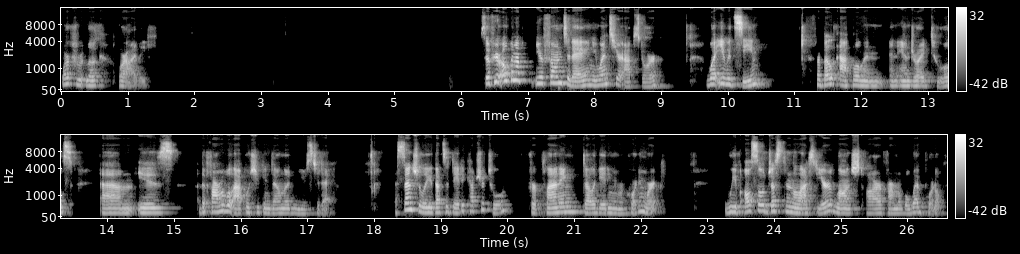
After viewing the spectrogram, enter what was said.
or FruitLook or iLeaf. So if you open up your phone today and you went to your app store, what you would see for both Apple and, and Android tools um, is the Farmable app, which you can download and use today. Essentially, that's a data capture tool for planning, delegating, and recording work. We've also just in the last year launched our Farmable web portal.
